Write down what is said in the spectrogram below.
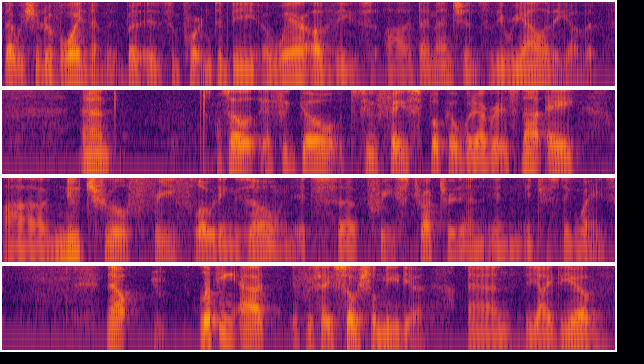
that we should avoid them, but it's important to be aware of these uh, dimensions, the reality of it. And so if we go to Facebook or whatever, it's not a uh, neutral, free-floating zone. It's uh, pre-structured in, in interesting ways. Now, looking at, if we say social media, and the idea of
